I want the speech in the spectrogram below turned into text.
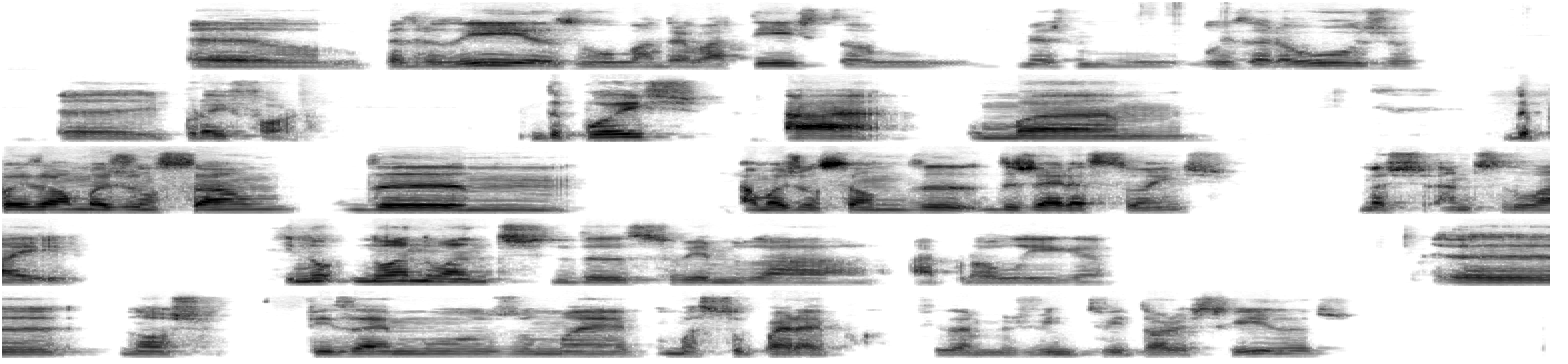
Uh, o Pedro Dias, o André Batista, o mesmo o Luís Araújo uh, e por aí fora. Depois há uma depois há uma junção de há uma junção de, de gerações, mas antes de lá ir e no, no ano antes de subirmos à, à Pro Liga uh, nós fizemos uma, uma super época. Fizemos 20 vitórias seguidas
